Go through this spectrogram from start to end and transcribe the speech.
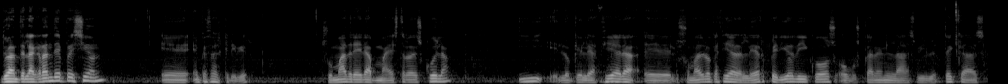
Durante la Gran Depresión eh, empezó a escribir. Su madre era maestra de escuela y lo que le hacía era, eh, su madre lo que hacía era leer periódicos o buscar en las bibliotecas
